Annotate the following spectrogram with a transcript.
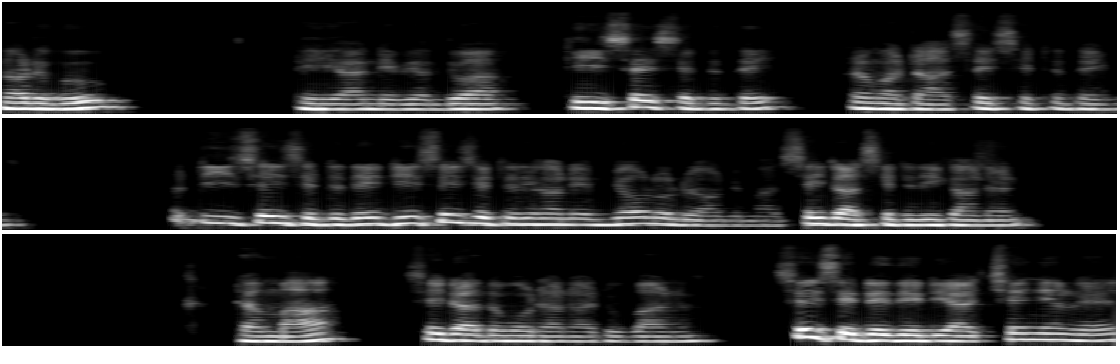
နောက်တစ်ခုဒီကနေပြီးတော့ဒီစိတ်စေတသိက်အဲ့မှာဒါစိတ်စေတသိက်ဒီစိတ်စေတသိက်ဒီစိတ်စေတသိက်ကနေပြောလို့တော့ဒီမှာစိတ်ဓာတ်စေတသိက်ကလည်းဓမ္မ စေတသမုဋ္ဌာနာဒုပါဏစိတ်စေတသိက်တရားချင်းချင်းလည်း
